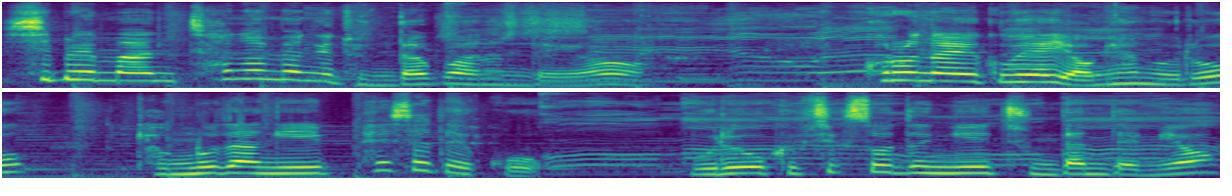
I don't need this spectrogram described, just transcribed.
11만 천여 명이 된다고 하는데요. 코로나19의 영향으로 경로당이 폐쇄되고 무료 급식소 등이 중단되며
